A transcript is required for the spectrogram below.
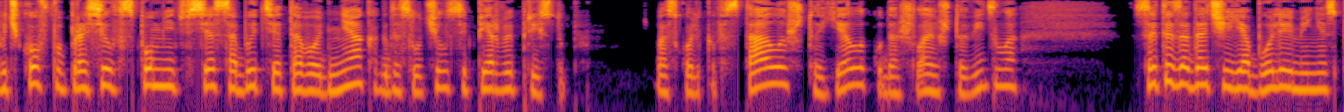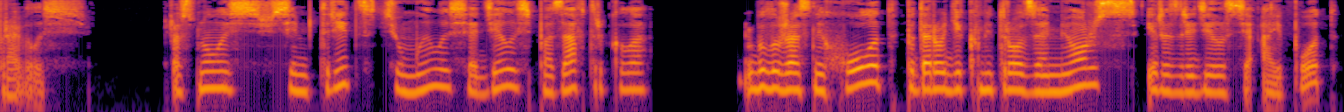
Бычков попросил вспомнить все события того дня, когда случился первый приступ. Во сколько встала, что ела, куда шла и что видела. С этой задачей я более-менее справилась. Проснулась в 7.30, умылась, оделась, позавтракала. Был ужасный холод, по дороге к метро замерз и разрядился айпод.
